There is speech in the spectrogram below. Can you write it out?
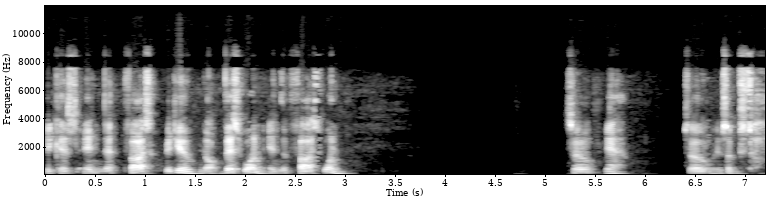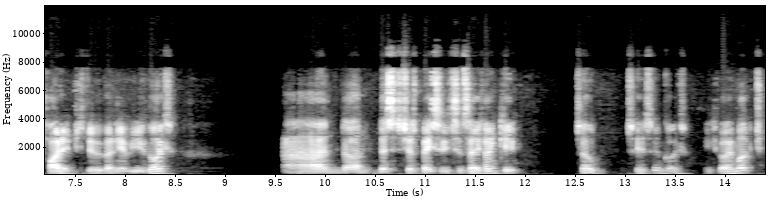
because in the first video, not this one, in the first one. So yeah, so it's up to entirely to do with any of you guys. And um, this is just basically to say thank you. So see you soon guys. Thank you very much.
